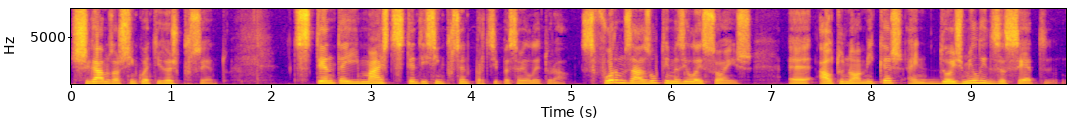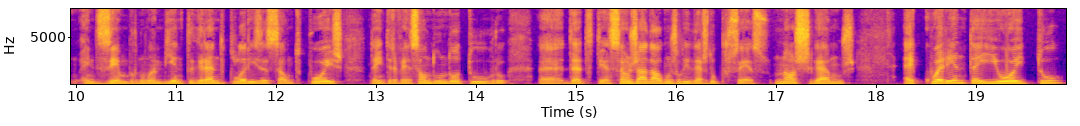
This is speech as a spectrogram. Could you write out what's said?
chegamos aos 52%. 70 e mais de 75% de participação eleitoral. Se formos às últimas eleições uh, autonómicas em 2017, em dezembro, num ambiente de grande polarização depois da intervenção de 1 de outubro, uh, da detenção já de alguns líderes do processo, nós chegamos a 48,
